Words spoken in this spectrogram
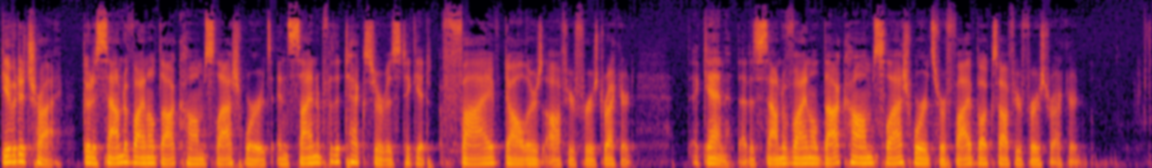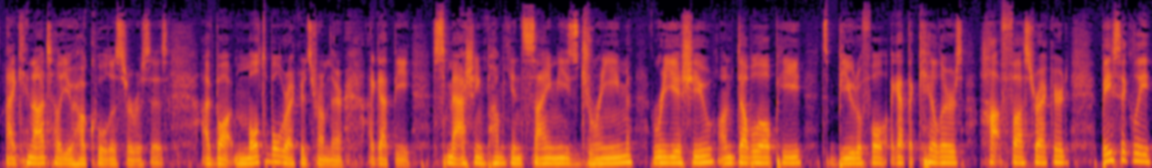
Give it a try. Go to soundofvinyl.com slash words and sign up for the tech service to get $5 off your first record. Again, that is soundofvinyl.com slash words for 5 bucks off your first record. I cannot tell you how cool this service is. I've bought multiple records from there. I got the Smashing Pumpkin Siamese Dream reissue on double LP. It's beautiful. I got the Killers Hot Fuss record. Basically,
